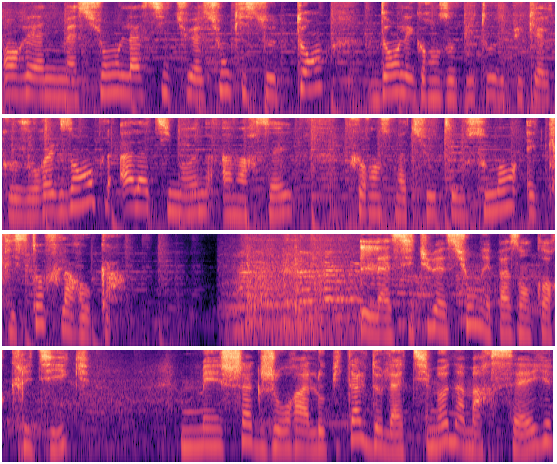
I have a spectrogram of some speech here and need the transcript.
en réanimation. La situation qui se tend dans les grands hôpitaux depuis quelques jours. Exemple, à la Timone, à Marseille, Florence Mathieu, Théo Souman et Christophe Larocca. La situation n'est pas encore critique. Mais chaque jour, à l'hôpital de la Timone à Marseille,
